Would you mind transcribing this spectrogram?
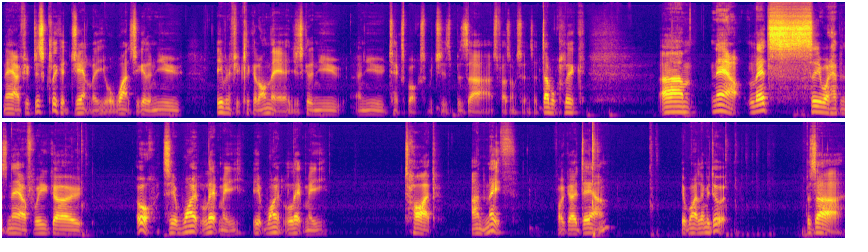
now if you just click it gently, or once you get a new even if you click it on there, you just get a new a new text box, which is bizarre as far as I'm concerned. So double click. Um, now let's see what happens now if we go. Oh, see, it won't let me. It won't let me type underneath. If I go down, it won't let me do it. Bizarre.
